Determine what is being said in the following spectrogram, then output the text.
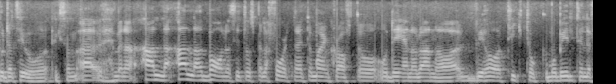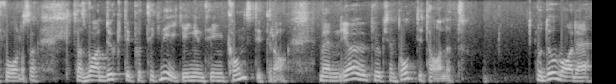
på datorer. Liksom, äh, jag menar, alla, alla barnen sitter och spelar Fortnite och Minecraft och, och det ena och det andra. Vi har TikTok och mobiltelefon. Och så. så att vara duktig på teknik är ingenting konstigt idag. Men jag är uppvuxen på 80-talet och då var det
